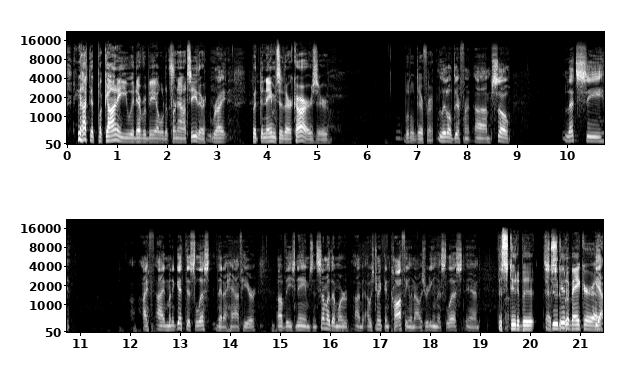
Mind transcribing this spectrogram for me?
not that Pagani you would ever be able to pronounce either, right. but the names of their cars are a little different. A little different. Um, so let's see. I, I'm going to get this list that I have here of these names, and some of them were. I, I was drinking coffee when I was reading this list, and The Studebaker, uh, Studebaker- uh, yeah.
